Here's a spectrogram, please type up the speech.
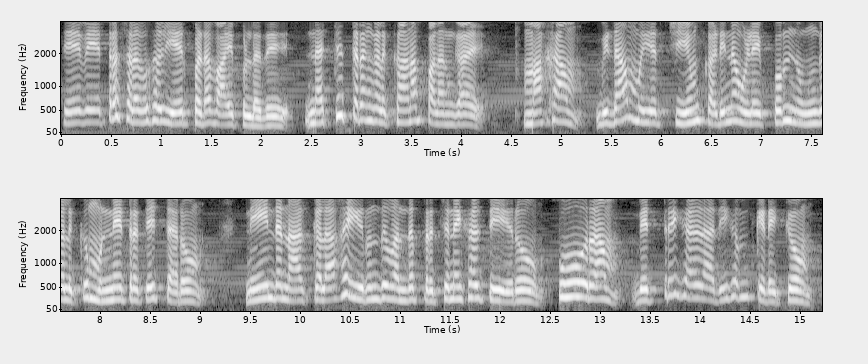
தேவையற்ற செலவுகள் ஏற்பட வாய்ப்புள்ளது. நட்சத்திரங்களுக்கான பலன்கள். மகம். விடாமுயற்சியும் கடின உழைப்பும் உங்களுக்கு முன்னேற்றத்தை தரும். நீண்ட நாட்களாக இருந்து வந்த பிரச்சனைகள் தீரும். பூரம். வெற்றிகள் அதிகம் கிடைக்கும்.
